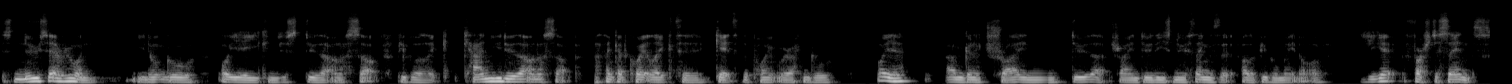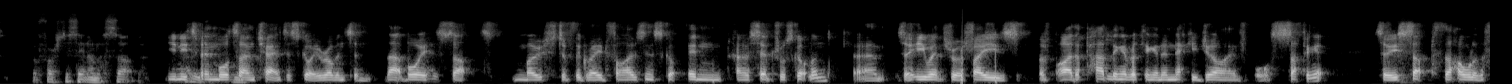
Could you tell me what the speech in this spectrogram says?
it's new to everyone you don't go oh yeah you can just do that on a sup people are like can you do that on a sup I think I'd quite like to get to the point where I can go oh yeah, I'm going to try and do that, try and do these new things that other people might not have. You get first ascents, but first descent on a sup. You need to spend more time chatting to Scotty Robinson. That boy has supped most of the grade fives in Scot- in kind of central Scotland. Um, so he went through a phase of either paddling everything in a necky jive or supping it. So he supped the whole of the,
